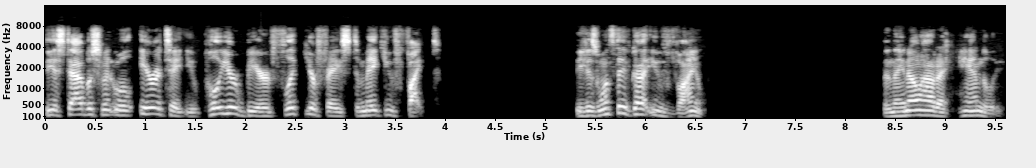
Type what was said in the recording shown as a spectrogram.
The establishment will irritate you, pull your beard, flick your face to make you fight. Because once they've got you violent, then they know how to handle you.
